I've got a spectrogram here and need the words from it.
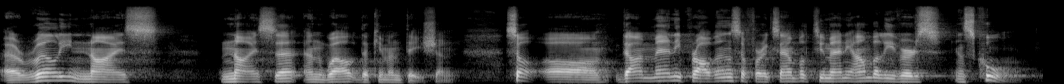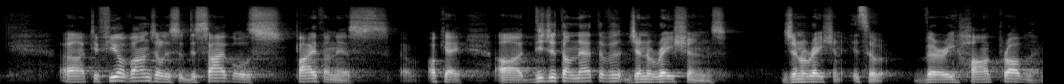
A really nice, nice and well documentation. So uh, there are many problems, for example, too many unbelievers in school uh, to few evangelists, disciples, Pythonists. Okay, uh, digital native generations, generation, it's a very hard problem.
